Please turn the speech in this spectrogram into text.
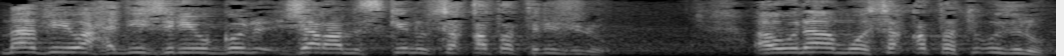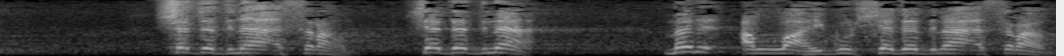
ما في واحد يجري ويقول جرى مسكين وسقطت رجله أو نام وسقطت أذنه. شددنا أسرهم شددنا. من الله يقول شددنا أسرهم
